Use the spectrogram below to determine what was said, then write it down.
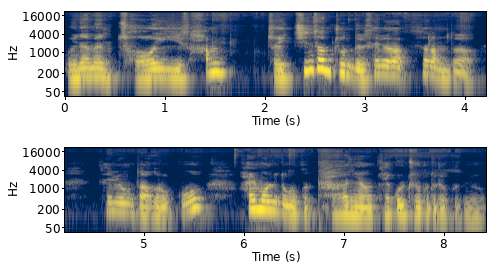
왜냐면 저희 삼 저희 친삼촌들 세 사람 다 세 명 다 그렇고 할머니도 그렇고 다 그냥 개꿀초들이었거든요.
